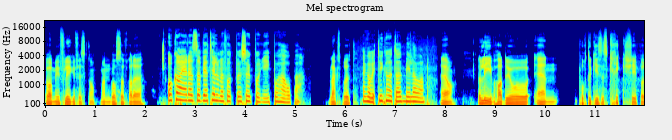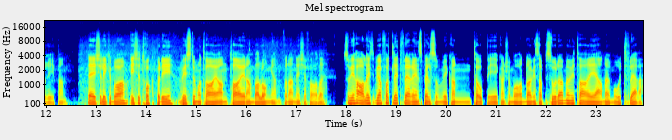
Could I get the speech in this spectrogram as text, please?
Det var mye flygefisk, da, men bortsett fra det, Og hva er det, så vi har til og med fått besøk på Ripo her oppe. blekksprut. Vi, vi kan jo ta et bilde av han. Ja. Og Liv hadde jo en portugisisk krigsskip på ripen. Det er ikke like bra. Ikke tråkk på de. Hvis du må ta i den, ta i den ballongen, for den er ikke farlig. Så vi har, litt, vi har fått litt flere innspill som vi kan ta opp i kanskje morgendagens episoder, men vi tar gjerne imot flere.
